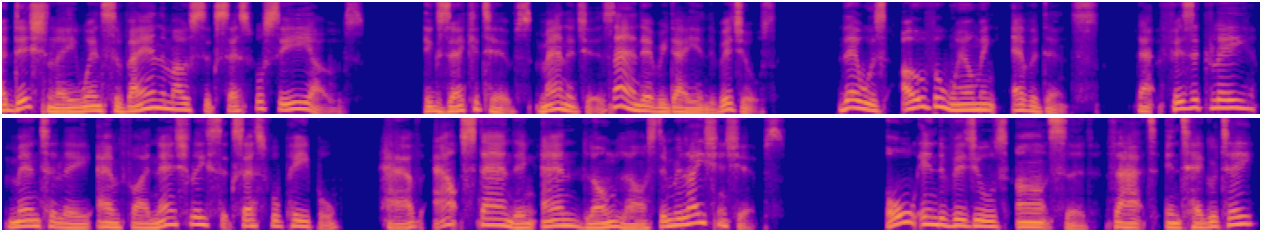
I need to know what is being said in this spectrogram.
Additionally, when surveying the most successful CEOs, executives, managers, and everyday individuals, there was overwhelming evidence that physically, mentally, and financially successful people have outstanding and long lasting relationships. All individuals answered that integrity,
